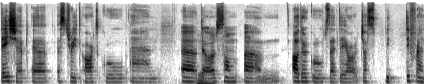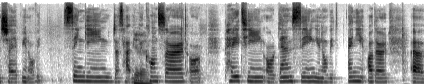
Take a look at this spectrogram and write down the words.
they shaped a, a, street art group, and uh, yeah. there are some um, other groups that they are just with different shape, you know, with singing, just having yeah. a concert, or painting, or dancing, you know, with any other uh,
